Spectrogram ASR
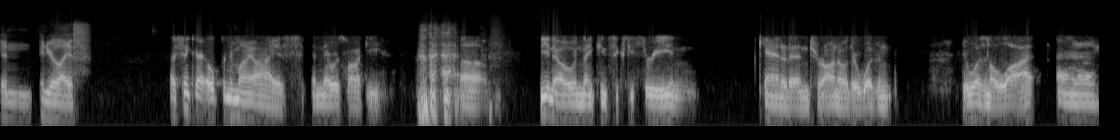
in, in your life? I think I opened my eyes and there was hockey. Um, you know, in 1963 in Canada and Toronto, there wasn't there wasn't a lot. Um,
